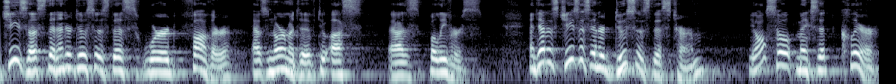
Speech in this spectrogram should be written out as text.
Jesus that introduces this word father as normative to us as believers. And yet, as Jesus introduces this term, he also makes it clear.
